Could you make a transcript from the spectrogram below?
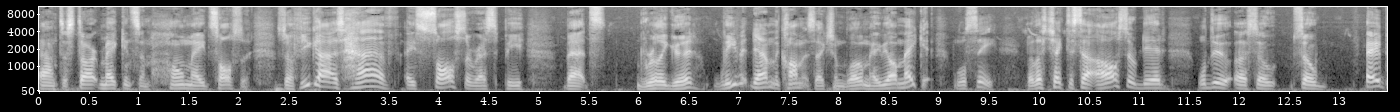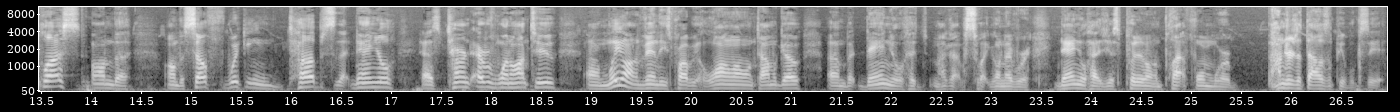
um, to start making some homemade salsa. So if you guys have a salsa recipe that's really good, leave it down in the comment section below. Maybe I'll make it. We'll see. But let's check this out. I also did. We'll do uh, so. So a plus on the on the self-wicking tubs that Daniel has turned everyone onto. Um, Leon invented these probably a long, long time ago, um, but Daniel had, I got sweat going everywhere. Daniel has just put it on a platform where hundreds of thousands of people can see it.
